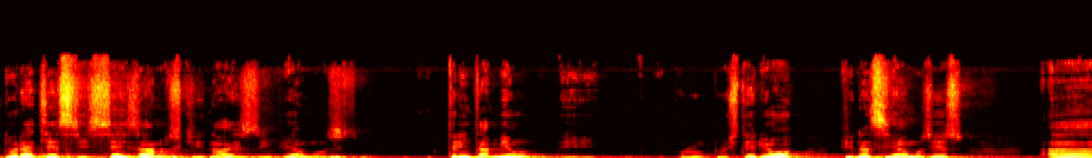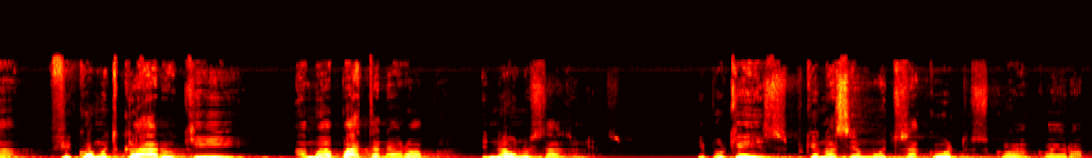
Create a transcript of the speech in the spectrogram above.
durante esses seis anos que nós enviamos 30 mil para o exterior, financiamos isso, ah, ficou muito claro que a maior parte está na Europa e não nos Estados Unidos. E por que isso? Porque nós temos muitos acordos com a, com a Europa,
